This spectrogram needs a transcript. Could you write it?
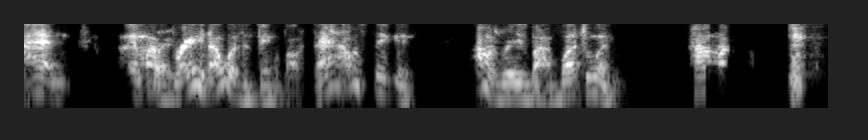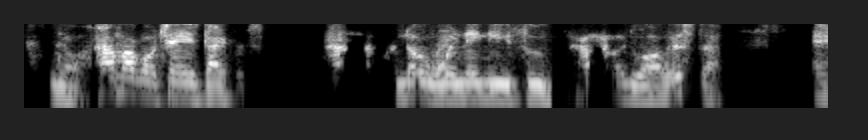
I hadn't in my right. brain, I wasn't thinking about that. I was thinking, I was raised by a bunch of women. How am I, you know, how am I going to change diapers? How am I know right. when they need food? How am I going to do all this stuff? And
